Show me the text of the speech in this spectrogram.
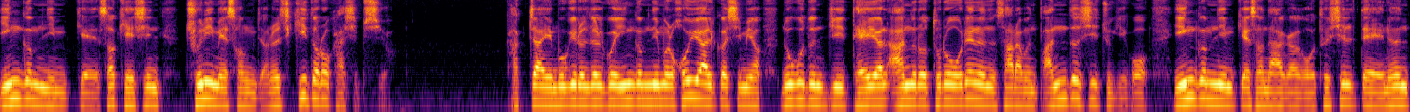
임금님께서 계신 주님의 성전을 지키도록 하십시오. 각자의 무기를 들고 임금님을 호위할 것이며 누구든지 대열 안으로 들어오려는 사람은 반드시 죽이고 임금님께서 나가고 드실 때에는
